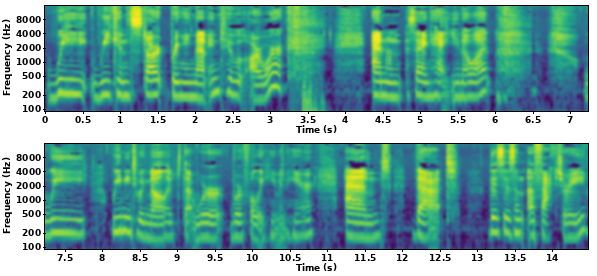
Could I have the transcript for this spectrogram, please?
we we can start bringing that into our work and saying, "Hey, you know what? we we need to acknowledge that we're we're fully human here, and that this isn't a factory,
